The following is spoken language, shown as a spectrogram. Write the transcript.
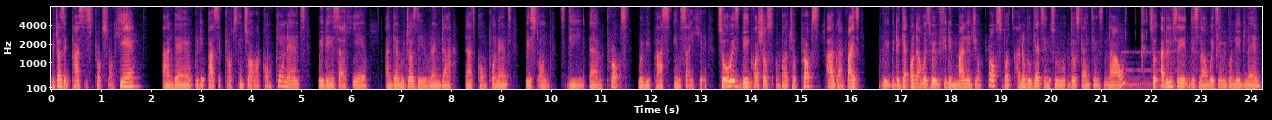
we just pass these props from here and then we pass the props into our component with inside here and then we just they render that component based on the um, props where we pass inside here. So always be cautious about your props. I would advise we, we they get other ways where we feel they manage your props, but I know we'll get into those kind of things now. So I believe say this now waiting we're gonna need learn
